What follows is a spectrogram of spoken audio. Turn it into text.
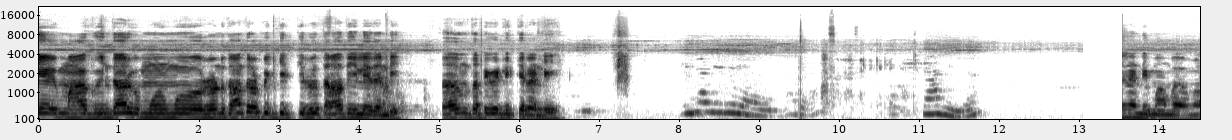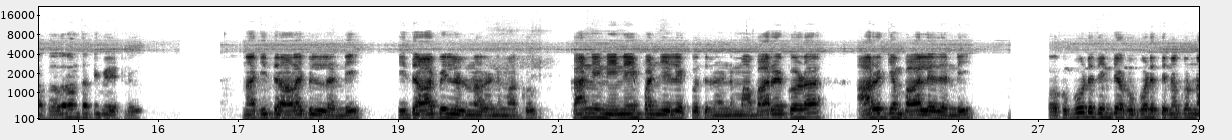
ఏ మాకు ఇంతవరకు మూ రెండు సంవత్సరాలు పెంచి ఇచ్చారు తర్వాత ఇవ్వలేదండి సదరం సర్టిఫికెట్లు ఇచ్చారండి. అండి మా మా సదరం సర్టిఫికేట్లు. నాకు ఇద్దరు ఆడపిల్లలు అండి ఇద్దరు ఆడపిల్లలు ఉన్నారండి మాకు. కానీ నేనేం పని చేయలేకపోతున్నానండి. మా భార్యకు కూడా ఆరోగ్యం బాగాలేదండి. ఒక పూట తింటే ఒక పూట తినకుండా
